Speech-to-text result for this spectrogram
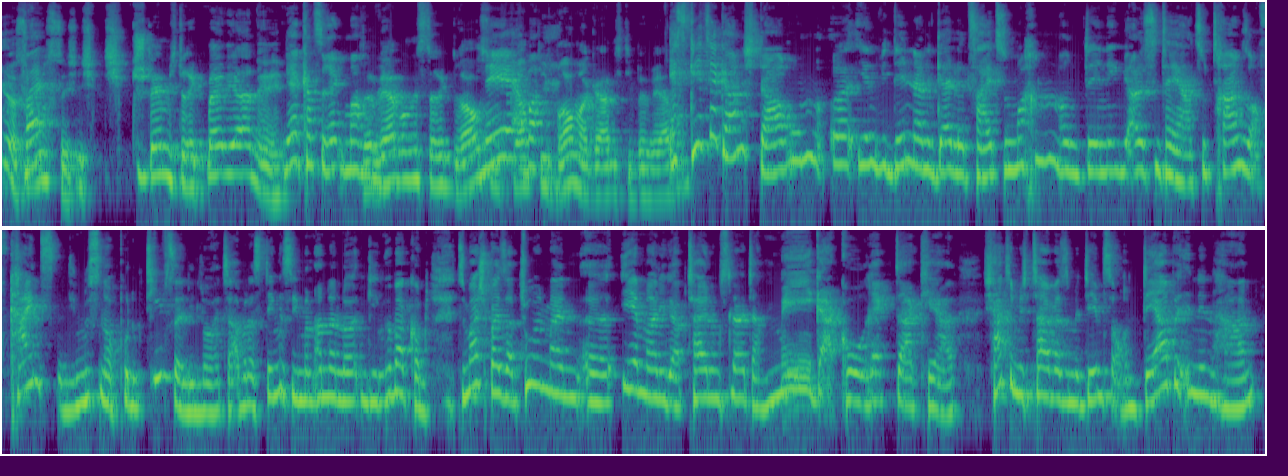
Ja, das ist Weil- lustig. Ich, ich stelle mich direkt bei dir an, ey. Ja, kannst du direkt machen. Bewerbung ist direkt draußen. Nee, ich glaube, aber- die brauchen wir gar nicht, die Bewerbung. Es geht ja gar nicht darum, äh, irgendwie denen eine geile Zeit zu machen und denen irgendwie alles hinterher zu tragen. So auf keinsten. Die müssen auch produktiv sein, die Leute. Aber das Ding ist, wie man anderen Leuten gegenüberkommt. Zum Beispiel bei Saturn, mein äh, ehemaliger Abteilungsleiter, mega korrekter Kerl. Ich hatte mich teilweise mit dem so auch derbe in den Haaren.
